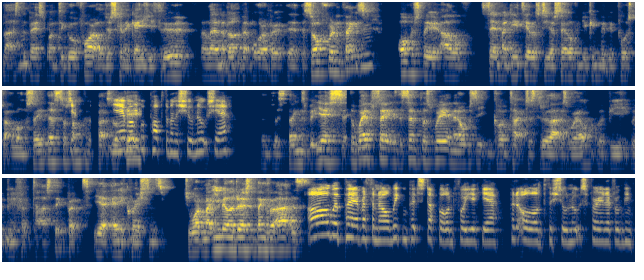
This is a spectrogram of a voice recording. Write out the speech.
That's mm-hmm. the best one to go for. I'll just kind of guide you through, and learn a little bit more about the, the software and things. Mm-hmm. Obviously, I'll send my details to yourself and you can maybe post that alongside this or something if that's yeah, okay. we'll, we'll pop them in the show notes, yeah simplest things. But yes, the website is the simplest way, and then obviously you can contact us through that as well. Would be would be mm. fantastic. But yeah, any questions? Do you want my email address and things like that? Is... Oh, we'll put everything on. We can put stuff on for you. Yeah, put it all onto the show notes for you, and everyone can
